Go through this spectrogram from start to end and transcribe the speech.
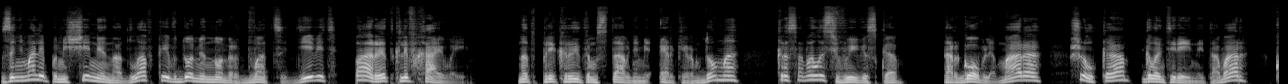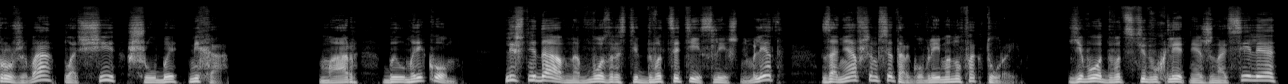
занимали помещение над лавкой в доме номер 29 по Редклифф-Хайвей. Над прикрытым ставнями эркером дома красовалась вывеска «Торговля Мара», «Шелка», «Галантерейный товар», «Кружева», «Плащи», «Шубы», «Меха». Мар был моряком, лишь недавно в возрасте 20 с лишним лет занявшимся торговлей мануфактурой. Его 22-летняя жена Селия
